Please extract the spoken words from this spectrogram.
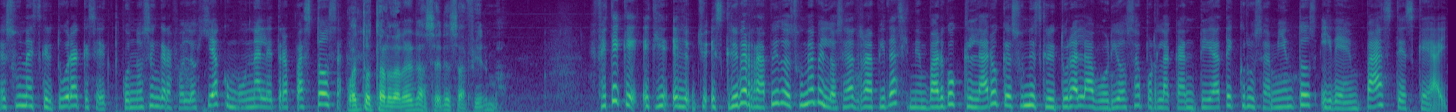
Es una escritura que se conoce en grafología como una letra pastosa. ¿Cuánto tardará en hacer esa firma? Fíjate que eh, escribe rápido, es una velocidad rápida, sin embargo, claro que es una escritura laboriosa por la cantidad de cruzamientos y de empastes que hay.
